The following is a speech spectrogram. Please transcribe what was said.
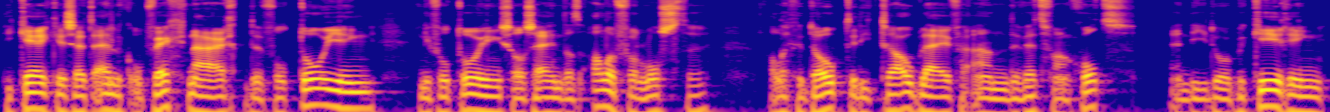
die kerk is uiteindelijk op weg naar de voltooiing. En die voltooiing zal zijn dat alle verlosten, alle gedoopten die trouw blijven aan de wet van God en die door bekering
